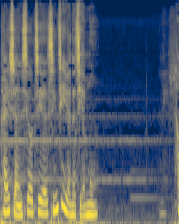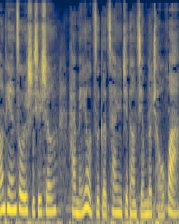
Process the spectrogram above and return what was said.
开选秀界新纪元的节目。唐田作为实习生，还没有资格参与这档节目的筹划，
